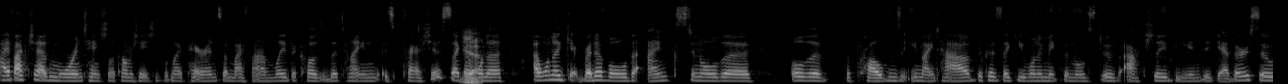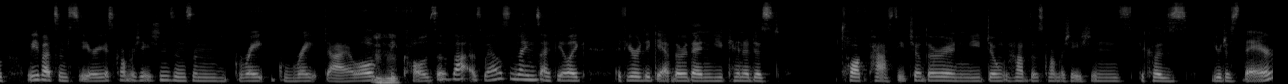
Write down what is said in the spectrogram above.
i've actually had more intentional conversations with my parents and my family because the time is precious. Like i want to i want to get rid of all the angst and all the all the the problems that you might have because like you want to make the most of actually being together. So we've had some serious conversations and some great great dialog mm-hmm. because of that as well. Sometimes i feel like if you're together then you kind of just talk past each other and you don't have those conversations because you're just there.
